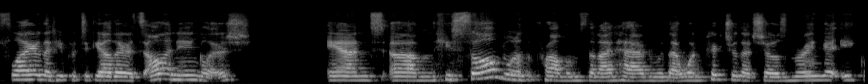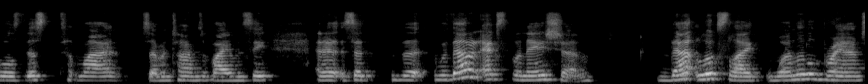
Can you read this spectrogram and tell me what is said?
flyer that he put together it's all in english and um, he solved one of the problems that I'd had with that one picture that shows moringa equals this time, seven times of vitamin C. And it said that without an explanation, that looks like one little branch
